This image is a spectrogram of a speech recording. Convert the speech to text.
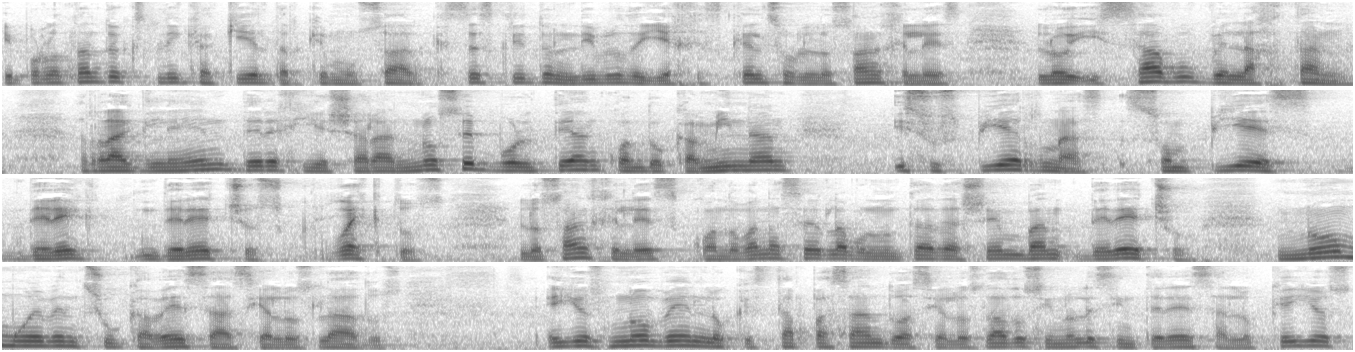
Y por lo tanto explica aquí el Tarque Musar, que está escrito en el libro de Yehezkel sobre los ángeles, lo isabu belachtan, ragleen derech yesharan, no se voltean cuando caminan y sus piernas son pies derechos, rectos. Los ángeles, cuando van a hacer la voluntad de Hashem, van derecho, no mueven su cabeza hacia los lados. Ellos no ven lo que está pasando hacia los lados y no les interesa. Lo que ellos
